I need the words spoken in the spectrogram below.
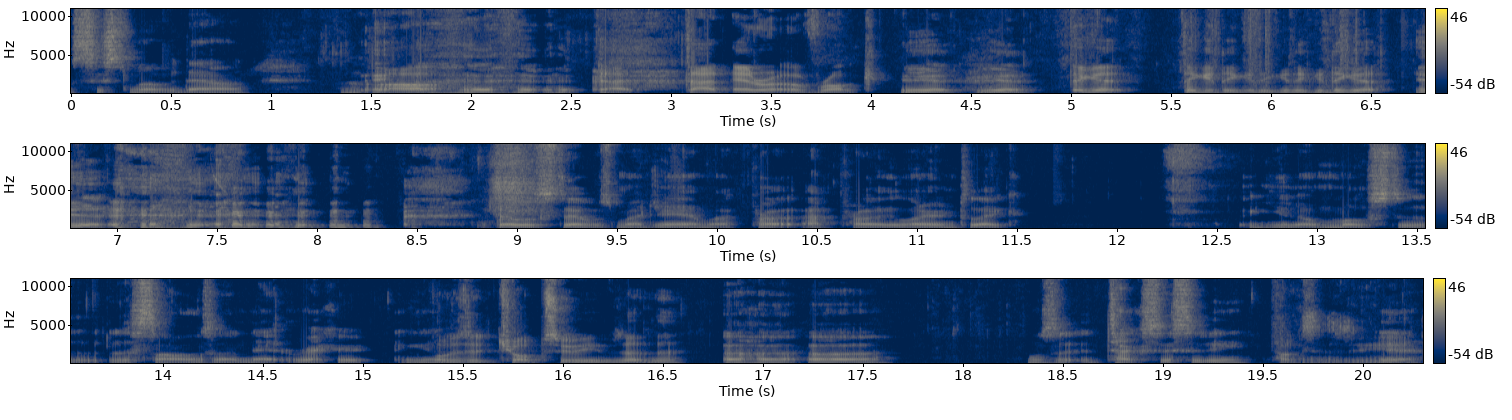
System of a Down. Ah. That that era of rock. yeah, yeah, Dig it, dig it, dig it, dig it, dig it, dig it. yeah. that was that was my jam. I pro- I probably learned like you know most of the songs on that record. You know? What was it? Chop Suey? Was that the Uh-huh. Uh what was it? Toxicity. toxicity? Yeah.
